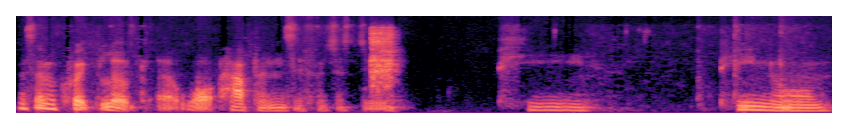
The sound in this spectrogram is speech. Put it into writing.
Let's have a quick look at what happens if I just do P P norm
